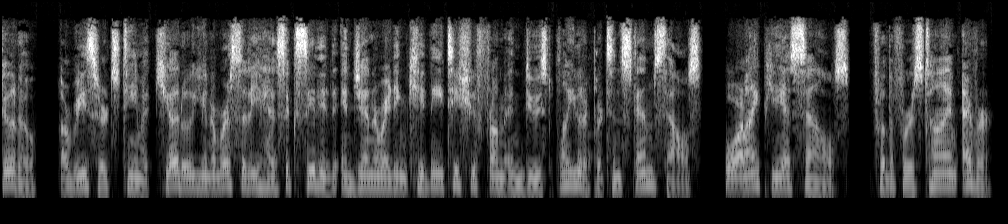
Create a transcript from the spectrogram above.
Kyoto, a research team at Kyoto University has succeeded in generating kidney tissue from induced pluripotent stem cells, or iPS cells, for the first time ever.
